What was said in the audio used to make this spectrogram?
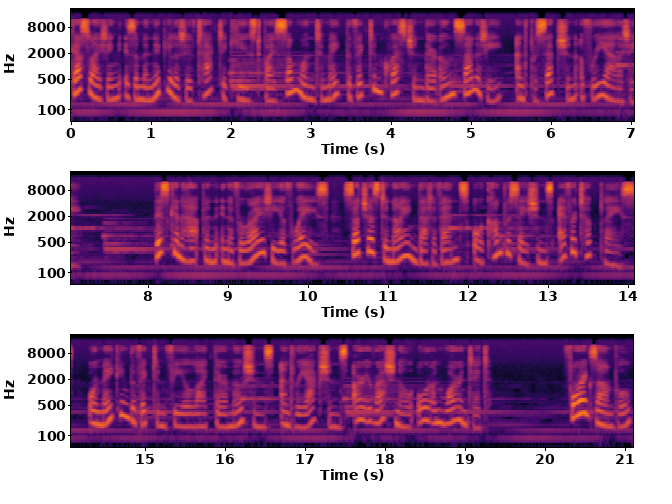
Gaslighting is a manipulative tactic used by someone to make the victim question their own sanity and perception of reality. This can happen in a variety of ways, such as denying that events or conversations ever took place, or making the victim feel like their emotions and reactions are irrational or unwarranted. For example,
